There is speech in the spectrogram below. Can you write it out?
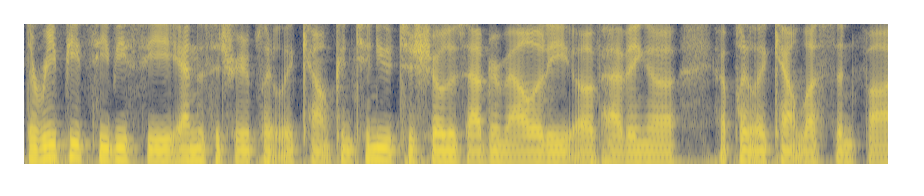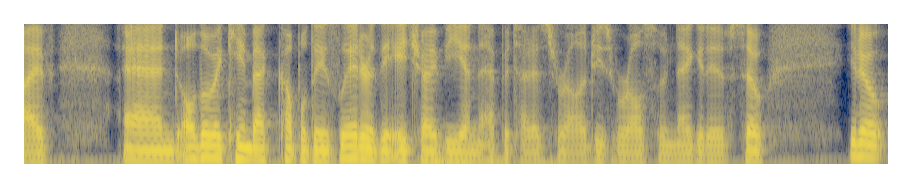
The repeat CBC and the citrated platelet count continued to show this abnormality of having a, a platelet count less than five. And although it came back a couple days later, the HIV and the hepatitis serologies were also negative. So, you know,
